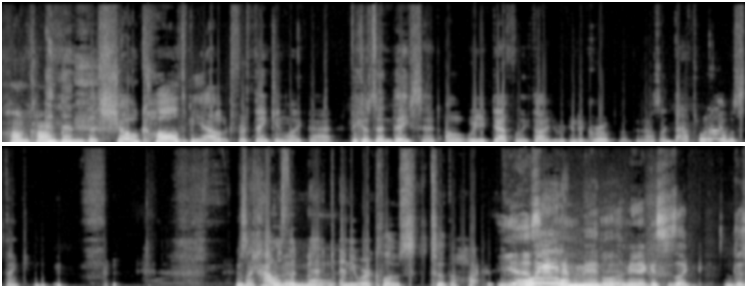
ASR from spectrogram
Hong Kong. And then the show called me out for thinking like that because then they said, "Oh, we definitely thought you were going to grope them," and I was like, "That's what I was thinking." it was like, "How is the And then, neck uh, anywhere close to the heart?" Yes. Wait a minute. Well, I mean, I guess it's like the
